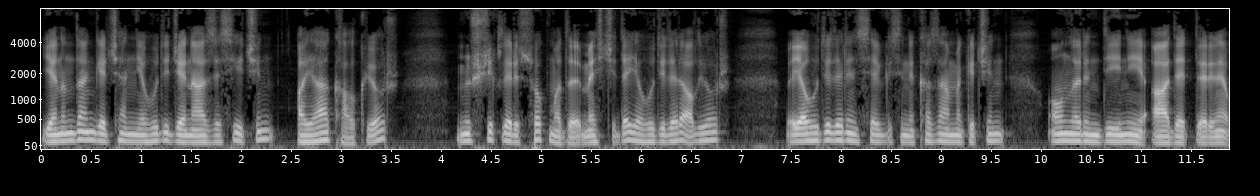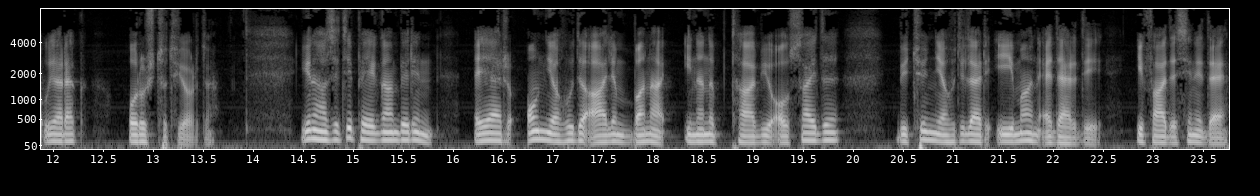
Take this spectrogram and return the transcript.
yanından geçen Yahudi cenazesi için ayağa kalkıyor, müşrikleri sokmadığı mescide Yahudileri alıyor ve Yahudilerin sevgisini kazanmak için onların dini adetlerine uyarak oruç tutuyordu. Yine Hz. Peygamber'in eğer on Yahudi alim bana inanıp tabi olsaydı, bütün Yahudiler iman ederdi ifadesini de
